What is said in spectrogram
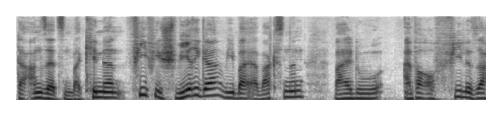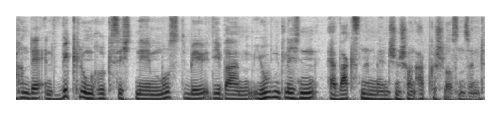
da ansetzen. Bei Kindern viel, viel schwieriger wie bei Erwachsenen, weil du einfach auf viele Sachen der Entwicklung Rücksicht nehmen musst, die beim jugendlichen, erwachsenen Menschen schon abgeschlossen sind.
